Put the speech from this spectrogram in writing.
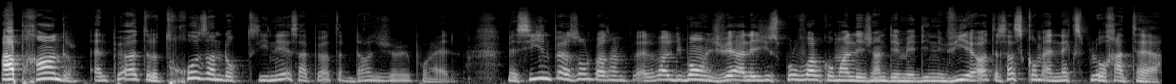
apprendre, elle peut être trop endoctrinée, ça peut être dangereux pour elle. Mais si une personne, par exemple, elle va dire, bon, je vais aller juste pour voir comment les gens de Médine vivent et autres, ça c'est comme un explorateur.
